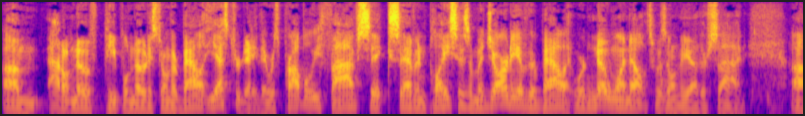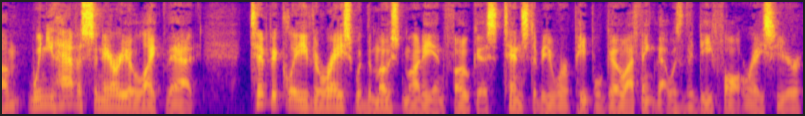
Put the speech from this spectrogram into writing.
Um, I don't know if people noticed on their ballot yesterday. There was probably five, six, seven places, a majority of their ballot where no one else was on the other side. Um, when you have a scenario like that, typically the race with the most money and focus tends to be where people go. I think that was the default race here.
